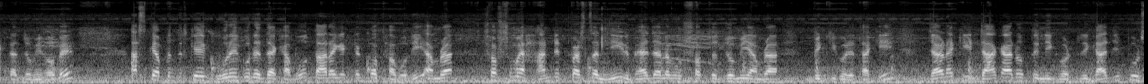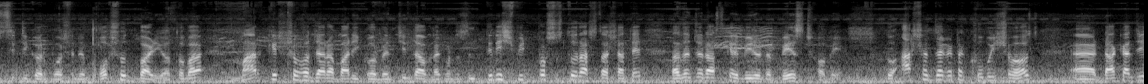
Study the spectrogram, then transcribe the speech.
একটা জমি হবে। আজকে আপনাদেরকে ঘুরে ঘুরে দেখাবো। তার আগে একটা কথা বলি, আমরা সবসময় হান্ড্রেড পার্সেন্ট নির্ভেজাল এবং স্বচ্ছ জমি আমরা বিক্রি করে থাকি। যারা নাকি ঢাকার অতি নিকটবর্তী গাজীপুর সিটি কর্পোরেশনের বসত বাড়ি অথবা মার্কেট সহ যারা বাড়ি করবেন চিন্তা ভাবনা করতেছেন, তিরিশ ফিট প্রশস্ত রাস্তার সাথে তাদের জন্য আজকের ভিডিওটা বেস্ট হবে। তো আসার জায়গাটা খুবই সহজ। ঢাকা যে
